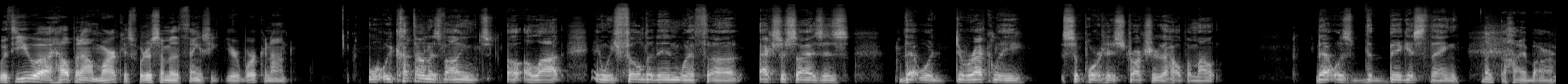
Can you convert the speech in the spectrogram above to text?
With you uh, helping out Marcus, what are some of the things you- you're working on? well, we cut down his volume a lot and we filled it in with uh, exercises that would directly support his structure to help him out. That was the biggest thing. Like the high bar.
